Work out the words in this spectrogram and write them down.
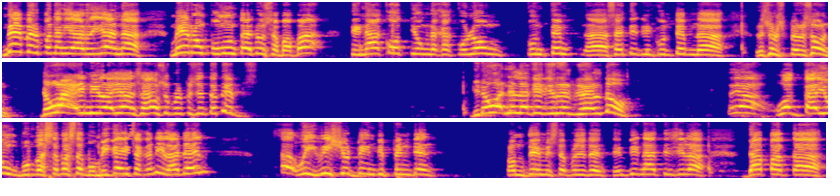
Never pa nangyari yan na mayroong pumunta doon sa baba, tinakot yung nakakulong contempt, uh, cited in contempt na resource person. Gawain nila yan sa House of Representatives. Ginawa nila kay Grijaldo. Kaya huwag tayong basta-basta bumigay sa kanila dahil ah, we, we should be independent from them, Mr. President. Hindi natin sila dapat ah,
